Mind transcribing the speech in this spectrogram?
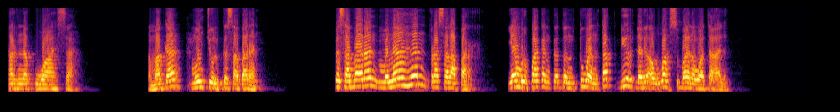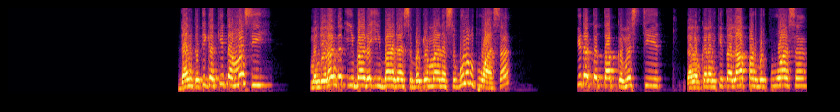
Karena puasa. Nah, maka muncul kesabaran kesabaran menahan rasa lapar yang merupakan ketentuan takdir dari Allah Subhanahu wa taala. Dan ketika kita masih menjalankan ibadah-ibadah sebagaimana sebelum puasa, kita tetap ke masjid dalam keadaan kita lapar berpuasa.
